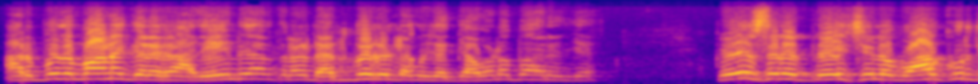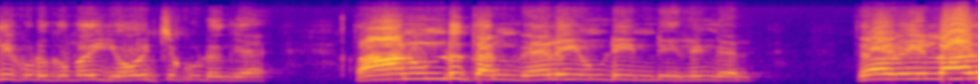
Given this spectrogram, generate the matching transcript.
அற்புதமான கிரகம். அதே நேரத்தில் நண்பர்கள்ட்ட கொஞ்சம் கவனமாக இருங்க. பேசுகிற பேச்சில் வாக்குறுதி கொடுக்கும்போது யோசிச்சு கொடுங்க. தானுண்டு தன் வேலையுண்டு என்று இருங்கள். தேவையில்லாத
